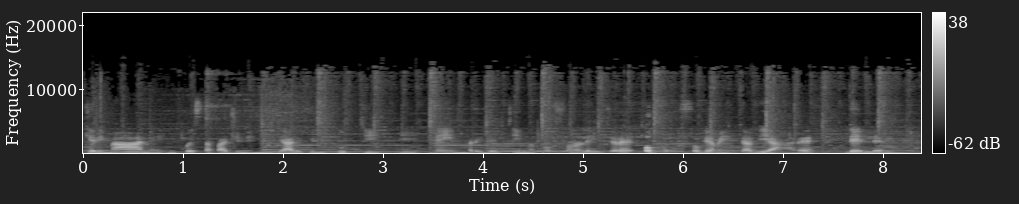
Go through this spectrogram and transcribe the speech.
che rimane in questa pagina iniziale, quindi tutti i membri del team possono leggere, o posso ovviamente avviare delle riunioni.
